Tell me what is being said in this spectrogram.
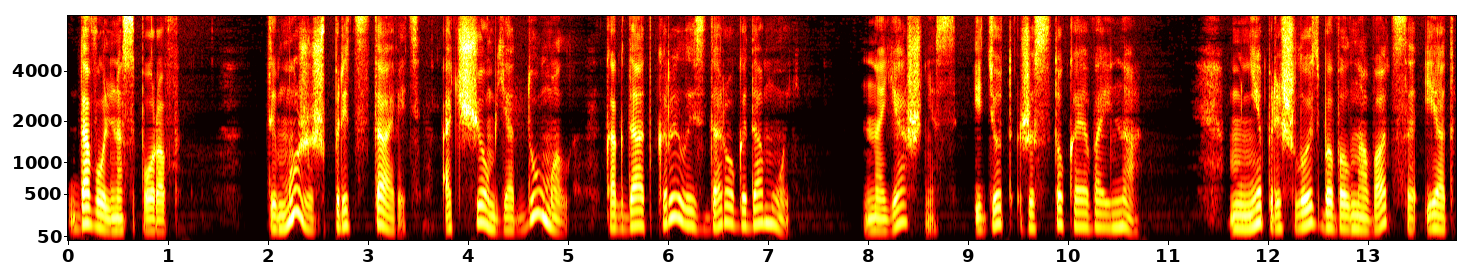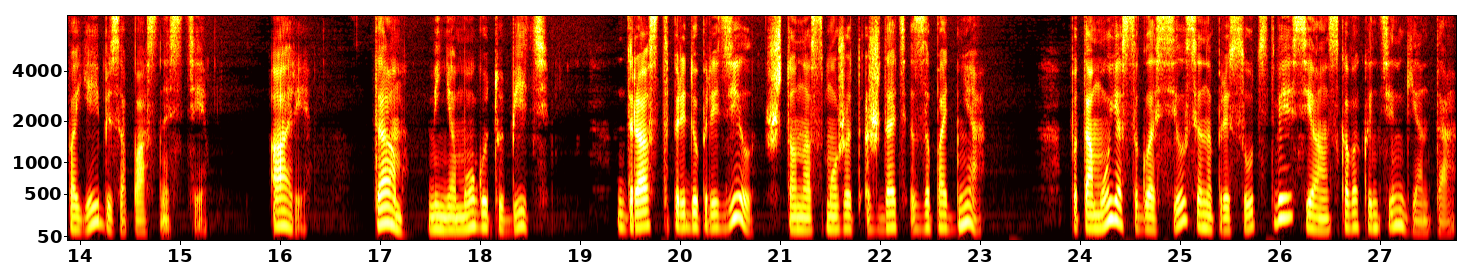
«Довольно споров. Ты можешь представить, о чем я думал, когда открылась дорога домой? На Яшнис идет жестокая война. Мне пришлось бы волноваться и о твоей безопасности. Ари, там, меня могут убить. Драст предупредил, что нас может ждать западня. Потому я согласился на присутствие сианского контингента.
